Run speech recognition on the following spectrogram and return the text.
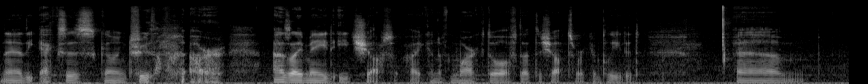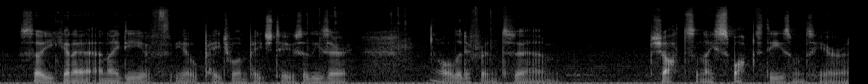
now the X's going through them are as I made each shot I kind of marked off that the shots were completed. Um, so you get a, an idea of you know page one, page two. So these are all the different um, shots, and I swapped these ones here.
